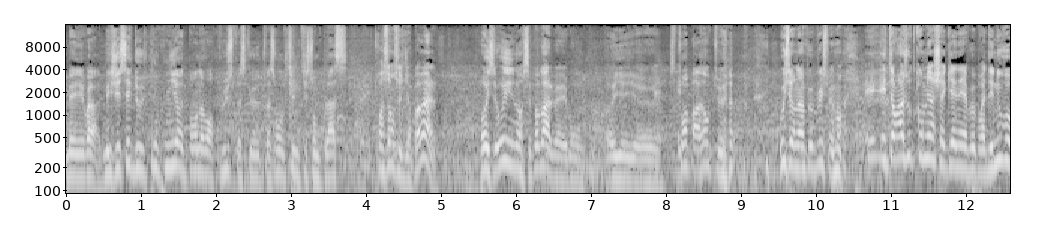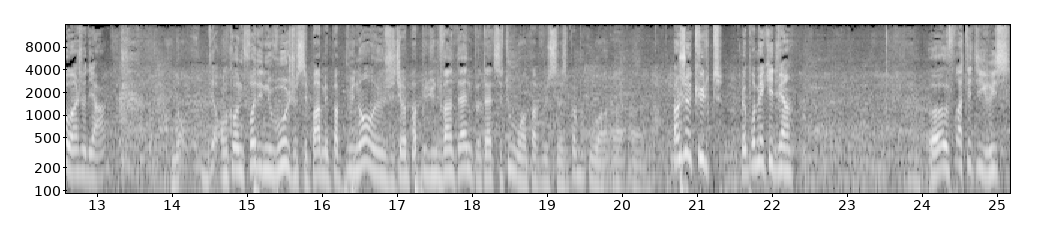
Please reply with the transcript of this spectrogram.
Mais, voilà. Mais j'essaie de contenir et de pas en avoir plus parce que de toute façon, c'est une question de place. 300 c'est déjà pas mal. Oui, c'est oui, non, c'est pas mal. Mais bon, toi, par exemple, tu. Oui j'en ai un peu plus mais bon. Et et t'en rajoutes combien chaque année à peu près? Des nouveaux hein je veux dire. hein. Non, encore une fois, des nouveaux, je sais pas, mais pas plus, non, euh, je dirais pas plus d'une vingtaine peut-être, c'est tout, hein, pas plus, c'est pas beaucoup. Hein, ouais, ouais. Un jeu culte, le premier qui te vient. Euh, Euphrate et Tigris.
